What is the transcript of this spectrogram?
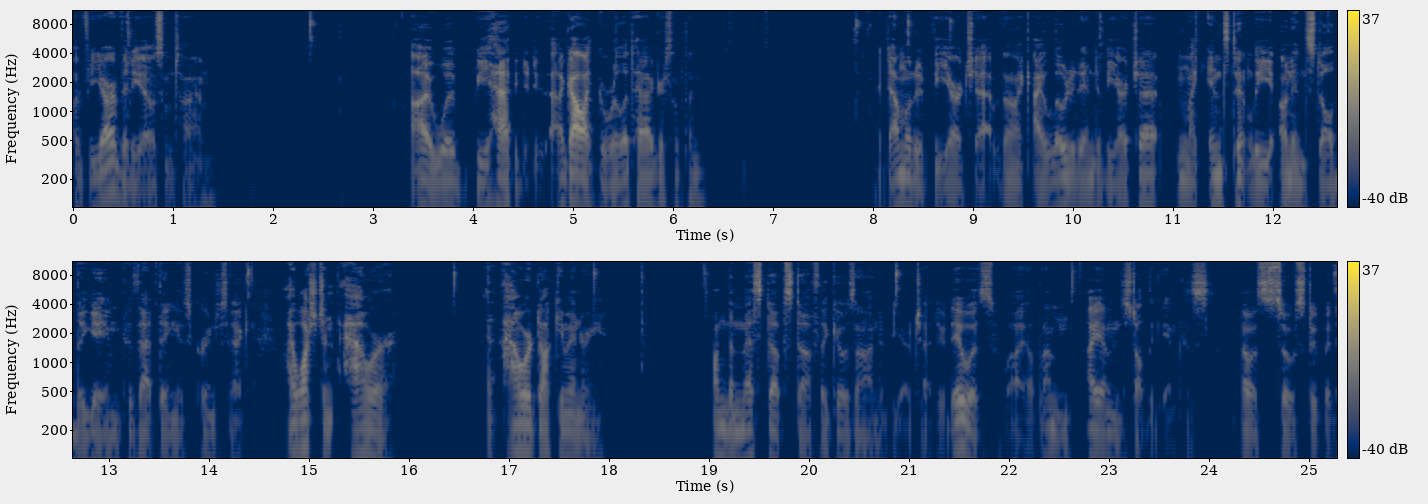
a VR video sometime, I would be happy to do that. I got like Gorilla Tag or something. I downloaded VR Chat, but then like I loaded into VR Chat and like instantly uninstalled the game because that thing is cringe as heck. I watched an hour, an hour documentary on the messed up stuff that goes on in VR Chat, dude. It was wild. I'm I uninstalled the game because that was so stupid.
